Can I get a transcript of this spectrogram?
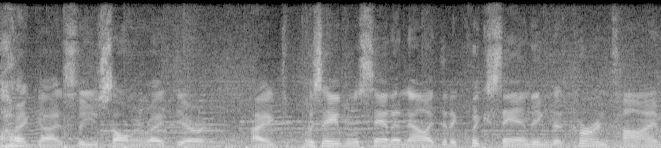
All right, guys, so you saw me right there. I was able to sand it now. I did a quick sanding. The current time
